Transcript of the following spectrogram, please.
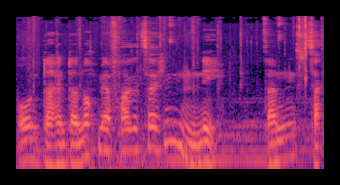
Und dahinter noch mehr Fragezeichen? Nee. Dann zack.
